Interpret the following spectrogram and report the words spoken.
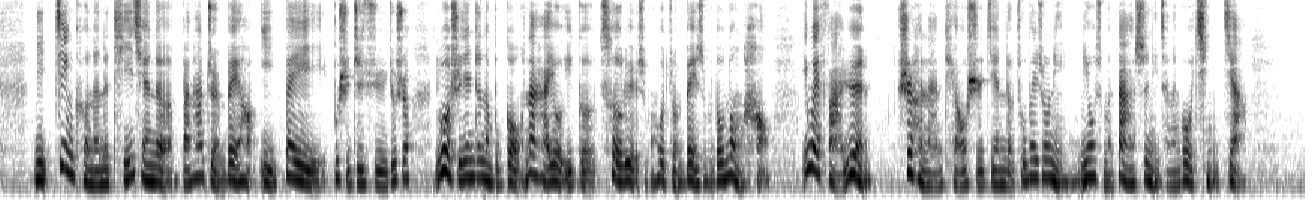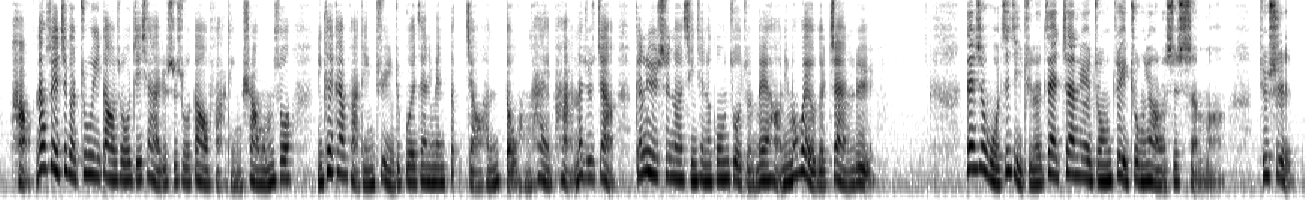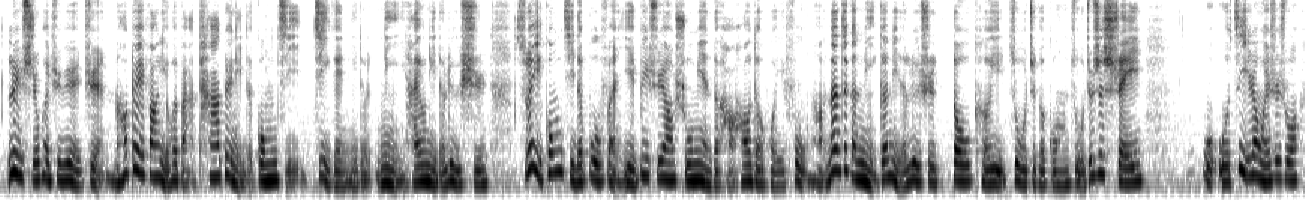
你尽可能的提前的把它准备好，以备不时之需。就是，如果时间真的不够，那还有一个策略什么或准备什么都弄好，因为法院是很难调时间的，除非说你你有什么大事，你才能够请假。好，那所以这个注意到说，接下来就是说到法庭上，我们说你可以看法庭剧，你就不会在那边抖脚很抖很害怕。那就是这样，跟律师呢行前的工作准备好，你们会有个战略。但是我自己觉得，在战略中最重要的是什么？就是。律师会去阅卷，然后对方也会把他对你的攻击寄给你的你，还有你的律师，所以攻击的部分也必须要书面的好好的回复。好，那这个你跟你的律师都可以做这个工作，就是谁，我我自己认为是说，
